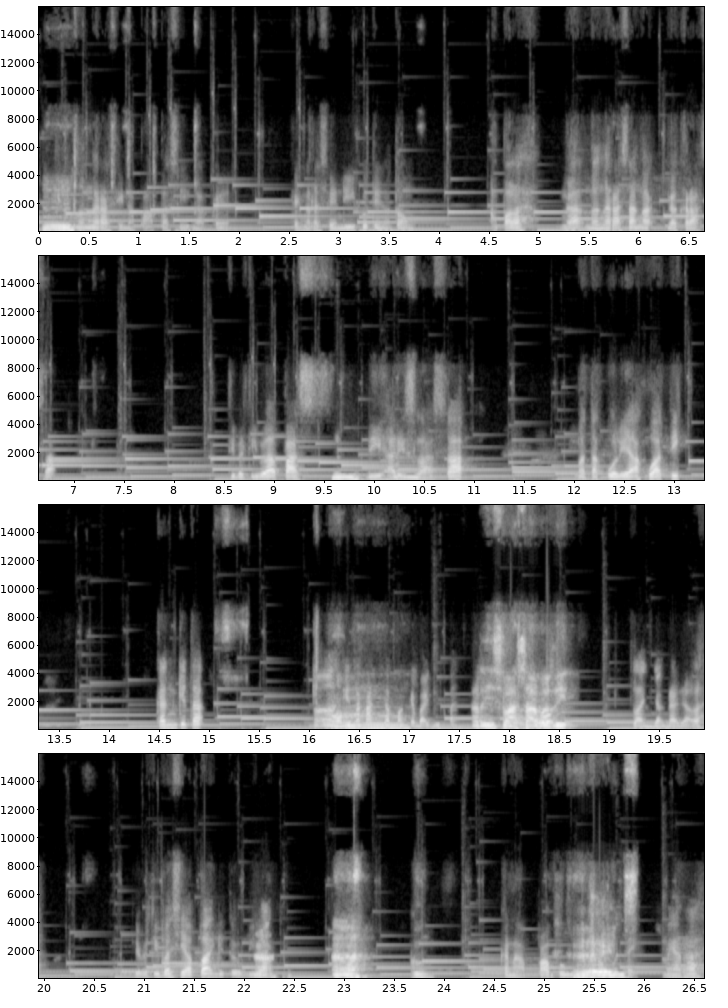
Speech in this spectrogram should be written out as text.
Hmm. nggak ngerasain apa-apa sih nggak kayak kayak ngerasain diikutin atau apalah nggak nggak ngerasa nggak nggak kerasa tiba-tiba pas Hmm. di hari Selasa mata kuliah akuatik kan kita eh, kita kan nggak Oh. pakai baju kan Hari Selasa Oh. berarti. telanjang dada lah tiba-tiba siapa gitu bilang Hah? Gung kenapa punggung kamu merah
